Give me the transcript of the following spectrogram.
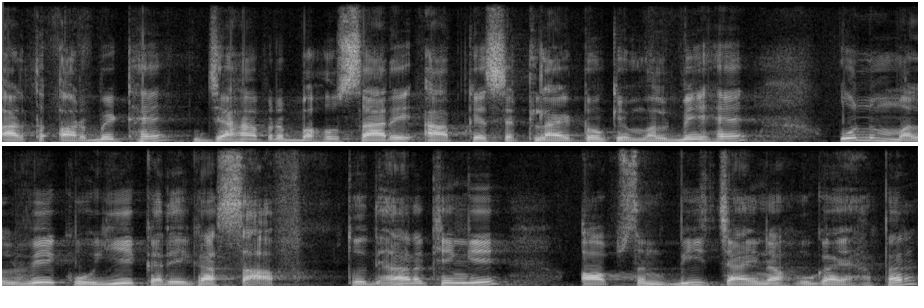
अर्थ ऑर्बिट है, जहाँ पर बहुत सारे आपके सेटेलाइटों के मलबे हैं, उन मलबे को ये करेगा साफ़। तो ध्यान रखेंगे ऑप्शन बी चाइना होगा यहाँ पर।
